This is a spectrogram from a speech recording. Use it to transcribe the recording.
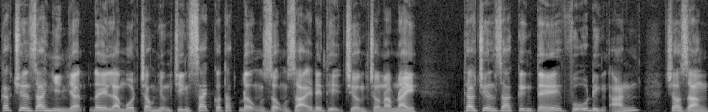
Các chuyên gia nhìn nhận đây là một trong những chính sách có tác động rộng rãi đến thị trường trong năm nay. Theo chuyên gia kinh tế Vũ Đình Ánh cho rằng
